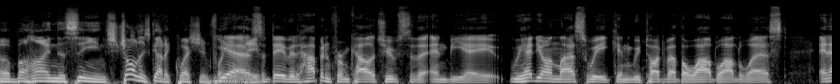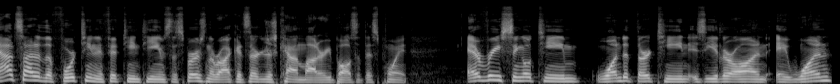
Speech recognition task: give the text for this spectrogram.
uh, behind the scenes. Charlie's got a question for yeah, you. Yeah, so David, hopping from college hoops to the NBA, we had you on last week and we talked about the Wild Wild West. And outside of the 14 and 15 teams, the Spurs and the Rockets, they're just counting lottery balls at this point. Every single team, 1 to 13, is either on a 1,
